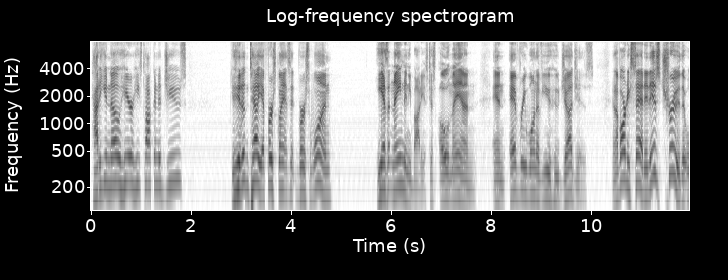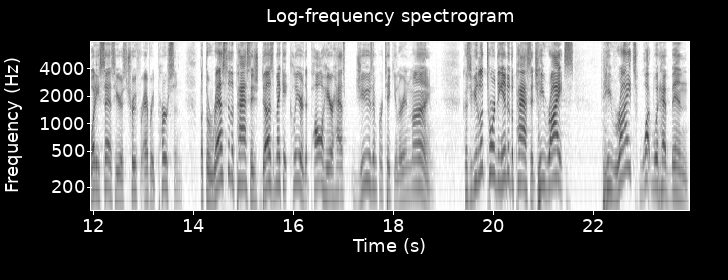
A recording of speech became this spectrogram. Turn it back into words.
How do you know here he's talking to Jews? He doesn't tell you at first glance at verse 1. He hasn't named anybody. It's just, oh man, and every one of you who judges. And I've already said it is true that what he says here is true for every person. But the rest of the passage does make it clear that Paul here has Jews in particular in mind. Because if you look toward the end of the passage, he writes, he writes what would have been,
